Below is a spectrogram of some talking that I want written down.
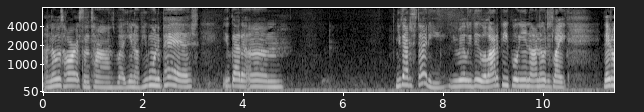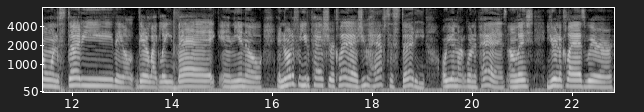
I know it's hard sometimes, but you know, if you want to pass, you gotta um you gotta study. You really do. A lot of people, you know, I know just like they don't want to study. They they're like laid back. And you know in order for you to pass your class you have to study or you're not going to pass unless you're in a class where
